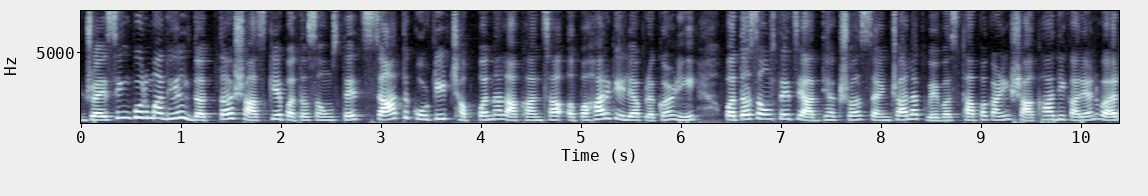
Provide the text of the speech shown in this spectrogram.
जयसिंगपूरमधील दत्त शासकीय पतसंस्थेत सात कोटी छप्पन्न लाखांचा अपहार केल्याप्रकरणी पतसंस्थेचे अध्यक्ष संचालक व्यवस्थापक आणि शाखा अधिकाऱ्यांवर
